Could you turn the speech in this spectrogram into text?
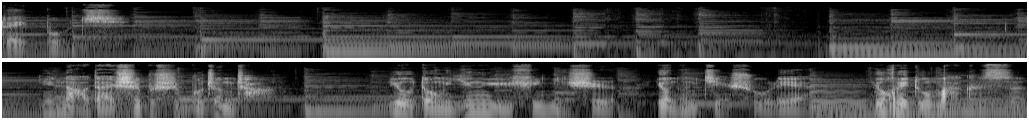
对不起。你脑袋是不是不正常？又懂英语虚拟式，又能解数列，又会读马克思，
